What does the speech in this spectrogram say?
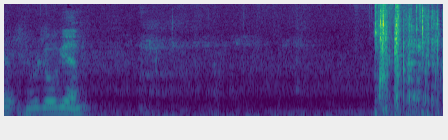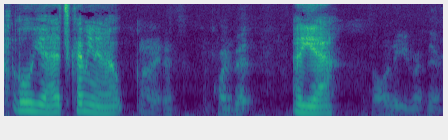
right, here we go again. Oh yeah, it's coming out. All right, that's quite a bit. Uh, yeah. That's all I need right there.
